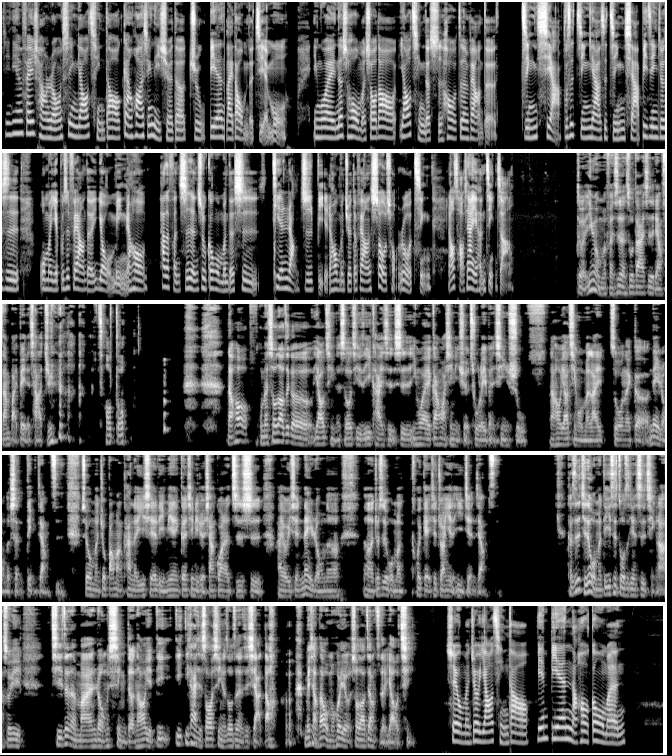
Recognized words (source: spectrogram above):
今天非常荣幸邀请到干话心理学的主编来到我们的节目，因为那时候我们收到邀请的时候，真的非常的惊吓，不是惊讶，是惊吓。毕竟就是我们也不是非常的有名，然后他的粉丝人数跟我们的是天壤之别，然后我们觉得非常受宠若惊，然后吵现在也很紧张。对，因为我们粉丝人数大概是两三百倍的差距，超多。然后我们收到这个邀请的时候，其实一开始是因为干话心理学出了一本新书，然后邀请我们来做那个内容的审定，这样子，所以我们就帮忙看了一些里面跟心理学相关的知识，还有一些内容呢，呃，就是我们会给一些专业的意见，这样子。可是其实我们第一次做这件事情啦，所以。其实真的蛮荣幸的，然后也第一一开始收到信的时候，真的是吓到，没想到我们会有受到这样子的邀请，所以我们就邀请到边边，然后跟我们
